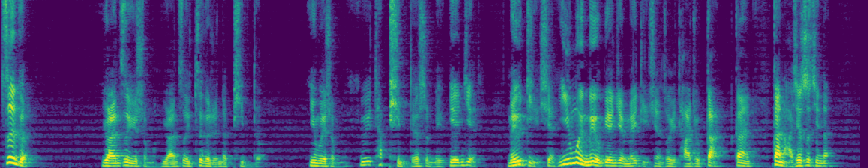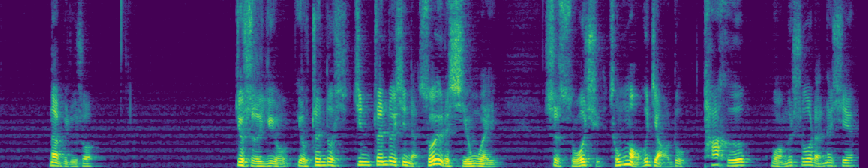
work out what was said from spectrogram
这个源自于什么？源自于这个人的品德，因为什么？因为他品德是没有边界的，没有底线，因为没有边界、没底线，所以他就干干干哪些事情呢？那比如说。就是有有针对性、针对性的所有的行为是索取。从某个角度，他和我们说的那些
